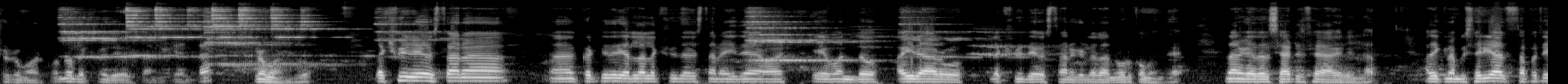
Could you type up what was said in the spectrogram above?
ಶುರು ಮಾಡಿಕೊಂಡು ಲಕ್ಷ್ಮೀ ದೇವಸ್ಥಾನಕ್ಕೆ ಅಂತ ಶುರು ಮಾಡಿದ್ರು ಲಕ್ಷ್ಮೀ ದೇವಸ್ಥಾನ ಕಟ್ಟಿದರೆ ಎಲ್ಲ ಲಕ್ಷ್ಮೀ ದೇವಸ್ಥಾನ ಇದೆ. ಈ ಒಂದು ಐದಾರು ಲಕ್ಷ್ಮೀ ದೇವಸ್ಥಾನಗಳೆಲ್ಲ ನೋಡ್ಕೊಂಬಂದೆ. ನನಗೆ ಅದರ ಸ್ಯಾಟಿಸ್ಫೈ ಆಗಲಿಲ್ಲ. ಅದಕ್ಕೆ ನಮಗೆ ಸರಿಯಾದ ಸ್ಥಪತಿ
